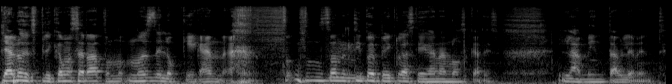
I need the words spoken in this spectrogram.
ya lo explicamos hace rato, no, es de lo que gana. son, el mm. tipo de películas que ganan Oscars, lamentablemente.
